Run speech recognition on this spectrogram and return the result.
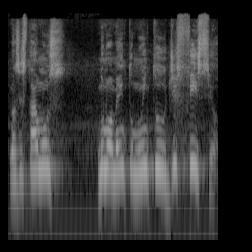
Nós estamos num momento muito difícil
